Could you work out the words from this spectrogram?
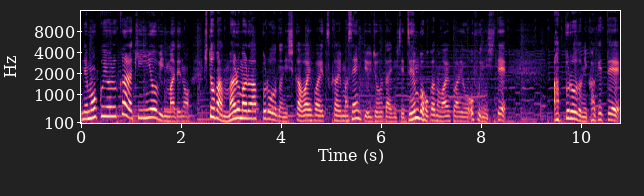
で木曜日から金曜日までの一晩丸々アップロードにしか w i f i 使いませんっていう状態にして全部他の w i f i をオフにしてアップロードにかけて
